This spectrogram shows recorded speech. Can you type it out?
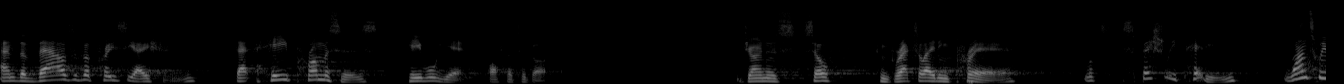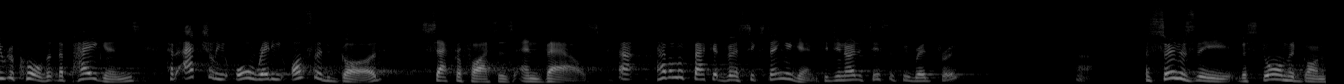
and the vows of appreciation that he promises he will yet offer to God. Jonah's self congratulating prayer looks especially petty once we recall that the pagans have actually already offered God sacrifices and vows. Uh, have a look back at verse 16 again. Did you notice this as we read through? Uh, as soon as the, the storm had gone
